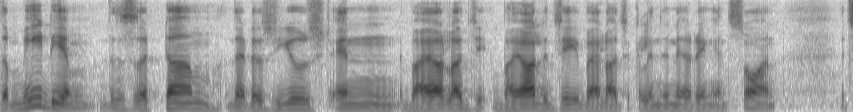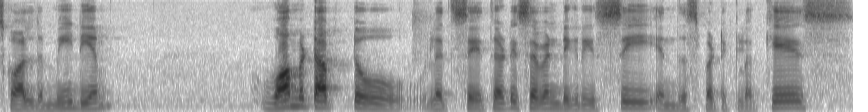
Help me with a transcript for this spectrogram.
the medium. This is a term that is used in biology biology biological engineering and so on. It's called the medium. Warm it up to let us say 37 degrees C in this particular case.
